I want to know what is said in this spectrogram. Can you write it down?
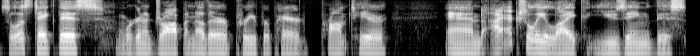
So let's take this. We're going to drop another pre-prepared prompt here. And I actually like using this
